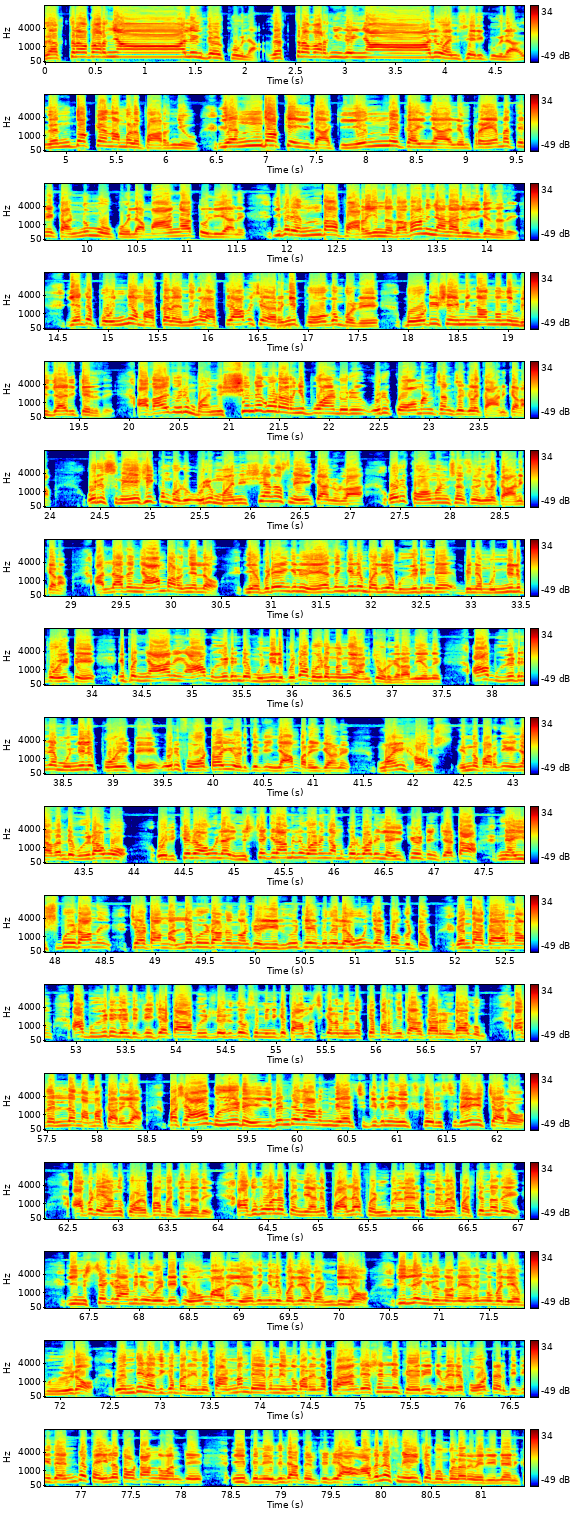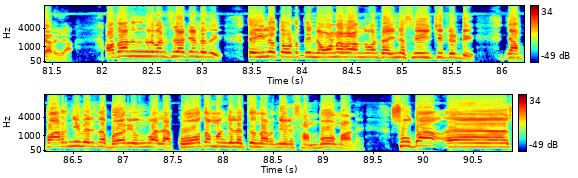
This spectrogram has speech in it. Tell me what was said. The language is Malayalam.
എത്ര പറഞ്ഞാലും കേൾക്കൂല. എത്ര പറഞ്ഞു കഴിഞ്ഞാലും അനുസരിക്കൂല. എന്തൊക്കെ നമ്മൾ പറഞ്ഞു എന്തൊക്കെ ഇതാക്കി എന്ന് കഴിഞ്ഞാലും പ്രേമത്തിന് കണ്ണും മൂക്കൂല മാങ്ങാ മാങ്ങാത്തൊലിയാണ്. ഇവരെന്താ പറയുന്നത്? അതാണ് ഞാൻ ആലോചിക്കുന്നത്. എന്റെ പൊന്ന മക്കളെ നിങ്ങൾ അത്യാവശ്യം ഇറങ്ങി പോകുമ്പോൾ ബോഡി ഷെയ്മിങ് ആണെന്നൊന്നും വിചാരിക്കരുത്. അതായത് ഒരു മനുഷ്യന്റെ കൂടെ ഇറങ്ങി പോകാനുള്ള ഒരു ഒരു കോമൺ സെൻസുകൾ കാണിക്കണം. ഒരു സ്നേഹിക്കുമ്പോൾ ഒരു മനുഷ്യനെ സ്നേഹിക്കാനുള്ള ഒരു കോമൺ സെൻസ് നിങ്ങൾ കാണിക്കണം. അല്ലാതെ ഞാൻ പറഞ്ഞല്ലോ എവിടെയെങ്കിലും ഏതെങ്കിലും വലിയ വീടിന്റെ പിന്നെ മുന്നിൽ പോയിട്ട് ഇപ്പം ഞാൻ ആ വീടിന്റെ മുന്നിൽ പോയിട്ട് ആ വീടൊന്നും അങ്ങ് കാണിച്ചു കൊടുക്കറ നീ ഒന്ന് ആ വീടിന്റെ മുന്നിൽ പോയിട്ട് ഒരു ഫോട്ടോയും എടുത്തിട്ട് ഞാൻ പറയുകയാണ് മൈ ഹൗസ് എന്ന് പറഞ്ഞു കഴിഞ്ഞാൽ അതെന്റെ വീടാവോ? ഒരിക്കലും ആവൂല. ഇൻസ്റ്റഗ്രാമിൽ വേണമെങ്കിൽ നമുക്ക് ഒരുപാട് ലൈക്ക് കിട്ടും. ചേട്ടാ നൈസ് വീടാന്ന് ചേട്ടാ നല്ല വീടാണെന്ന് പറഞ്ഞിട്ട് ഒരു ഇരുന്നൂറ്റി അമ്പത് ലവും ചിലപ്പോൾ കിട്ടും. എന്താ കാരണം? ആ വീട് കണ്ടിട്ട് ചേട്ടാ ആ വീട്ടിൽ ഒരു ദിവസം എനിക്ക് താമസിക്കണം എന്നൊക്കെ പറഞ്ഞിട്ട് ആൾക്കാരുണ്ടാകും അതെല്ലാം നമുക്കറിയാം. പക്ഷെ ആ വീട് ഇവന്റെതാണെന്ന് വിചാരിച്ചിട്ട് ഇവനെ കയറി സ്നേഹിച്ചാലോ? അവിടെയാണ് കുഴപ്പം പറ്റുന്നത്. അതുപോലെ തന്നെയാണ് പല പെൺപിള്ളേർക്കും ഇവിടെ പറ്റുന്നത്. ഇൻസ്റ്റഗ്രാമിന് വേണ്ടിയിട്ട് ഓ മാറി ഏതെങ്കിലും വലിയ വണ്ടിയോ ഇല്ലെങ്കിലും എന്ന് പറഞ്ഞാൽ ഏതെങ്കിലും വലിയ വീടോ എന്തിനധികം പറയുന്നത്? കണ്ണൻ ദേവൻ എന്ന് പറയുന്ന പ്ലാന്റേഷനിൽ കയറിയിട്ട് വരെ ഫോട്ടോ എടുത്തിട്ട് ഇത് എന്റെ തേയിലത്തോട്ടാന്ന് പറഞ്ഞിട്ട് ഈ പിന്നെ ഇതിന്റെ അകത്ത് എടുത്തിട്ട് അവനെ സ്നേഹിച്ച ബുമ്പിളർ വരികയുണ്ട് എനിക്കറിയാം. അതാണ് നിങ്ങൾ മനസ്സിലാക്കേണ്ടത്. തേയിലത്തോട്ടത്തിന്റെ ഓണറാന്ന് പറഞ്ഞിട്ട് അതിനെ സ്നേഹിച്ചിട്ടുണ്ട്. ഞാൻ പറഞ്ഞു വരുന്ന വേറെ ഒന്നുമല്ല. കോതമംഗലത്ത് നടന്നൊരു സംഭവമാണ്. സുധ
